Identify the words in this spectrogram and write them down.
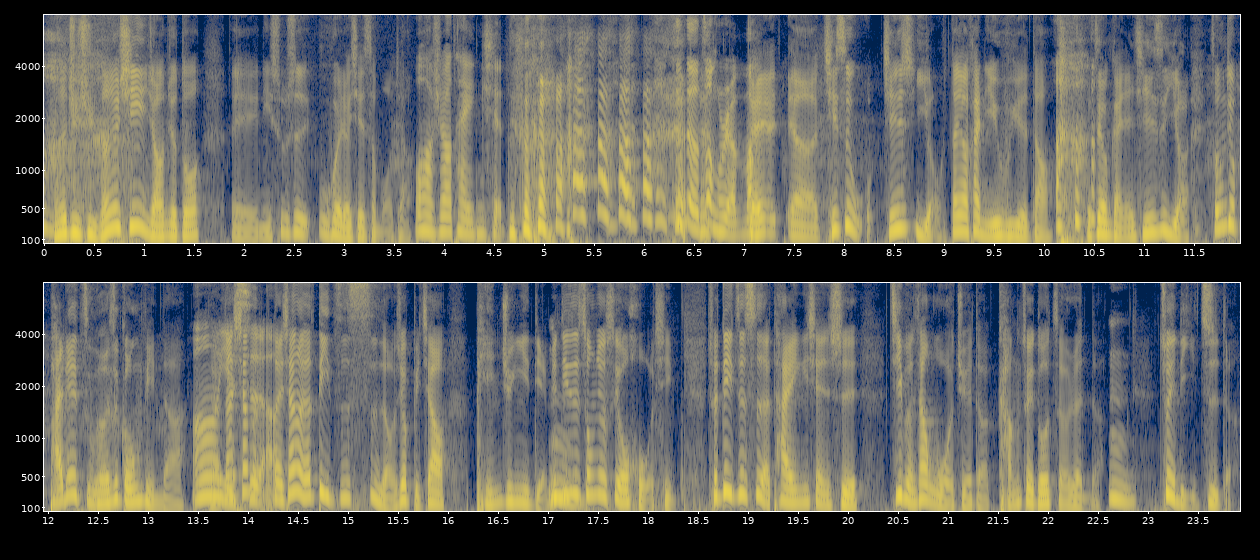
然后就继续，然后就心里讲就多，诶，你是不是误会了些什么？这样，我好需要太阴线，真的有这种人吗？对，呃，其实其实是有，但要看你遇不遇得到，有这种感觉其实是有，终究排列组合是公平的啊。哦，也是啊。对，相对的地支四哦，就比较平均一点，因为地支终究是有火性，所以地支四的太阴线是基本上我觉得扛最多责任的，嗯，最理智的，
